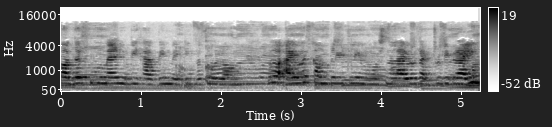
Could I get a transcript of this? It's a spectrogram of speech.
for this moment we have been waiting for so long. So I was completely emotional. I was actually crying.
